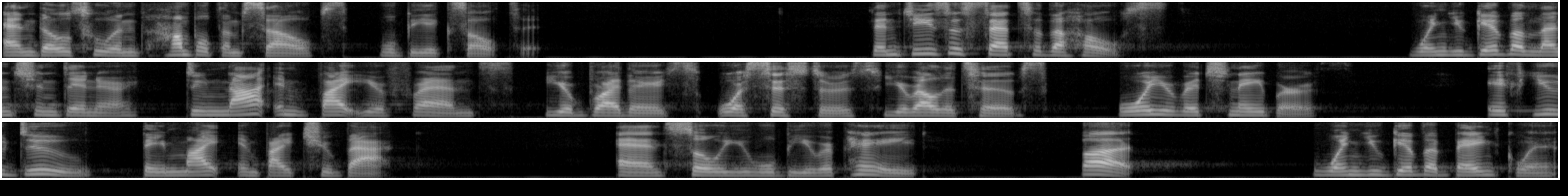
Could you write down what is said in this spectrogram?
and those who humble themselves will be exalted. Then Jesus said to the host, When you give a luncheon dinner, do not invite your friends, your brothers or sisters, your relatives, or your rich neighbors. If you do, they might invite you back, and so you will be repaid. But when you give a banquet,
